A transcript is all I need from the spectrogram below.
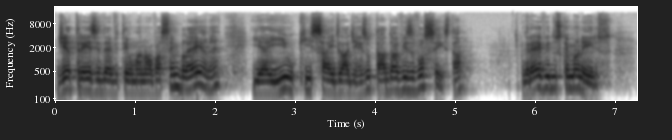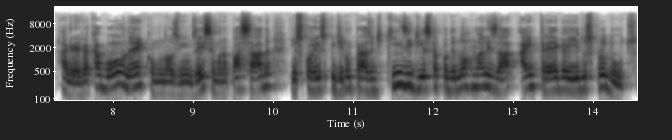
Dia 13 deve ter uma nova assembleia, né? E aí o que sair de lá de resultado eu aviso vocês, tá? Greve dos caminhoneiros. A greve acabou, né? Como nós vimos aí semana passada, e os Correios pediram um prazo de 15 dias para poder normalizar a entrega aí dos produtos.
